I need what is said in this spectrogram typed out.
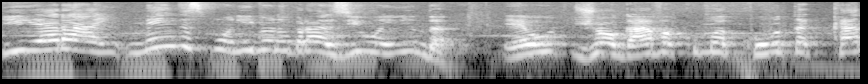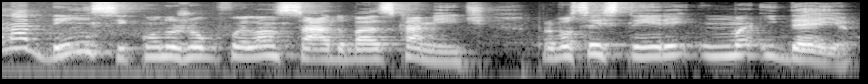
e era nem disponível no Brasil ainda. Eu jogava com uma conta canadense quando o jogo foi lançado, basicamente, para vocês terem uma ideia.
